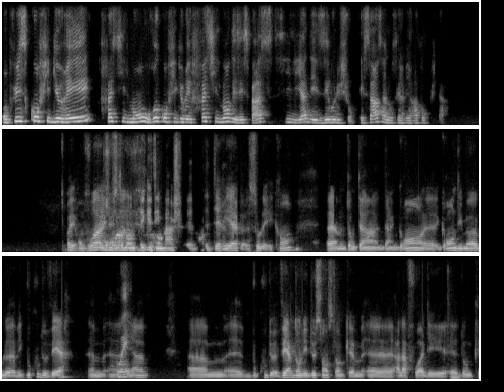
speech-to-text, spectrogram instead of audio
on puisse configurer facilement ou reconfigurer facilement des espaces s'il y a des évolutions. Et ça, ça nous servira pour plus tard. Oui, on voit justement quelques images euh, derrière euh, sur l'écran, euh, donc d'un grand, grand immeuble avec beaucoup de verre. beaucoup de verre dans les deux sens, donc à la fois des, donc,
